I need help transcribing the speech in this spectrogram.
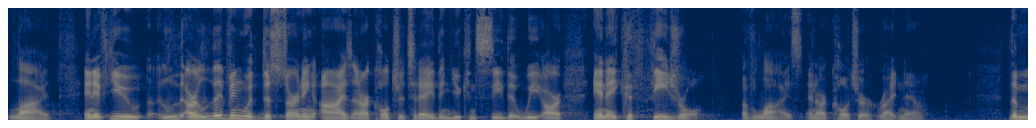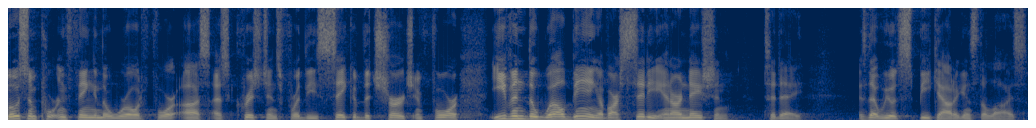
lie. And if you are living with discerning eyes in our culture today, then you can see that we are in a cathedral of lies in our culture right now. The most important thing in the world for us as Christians, for the sake of the church, and for even the well being of our city and our nation today, is that we would speak out against the lies.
